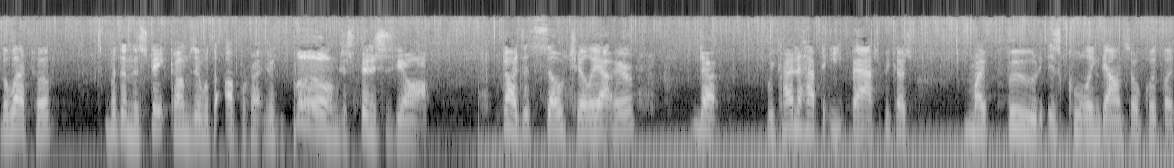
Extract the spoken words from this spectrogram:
the left hook, but then the steak comes in with the uppercut, just boom, just finishes you off. Guys, it's so chilly out here that we kind of have to eat fast because my food is cooling down so quickly.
